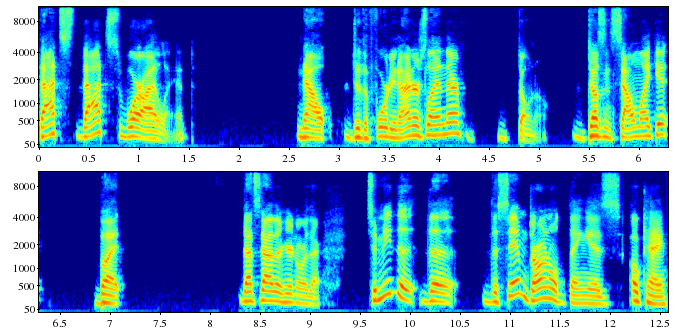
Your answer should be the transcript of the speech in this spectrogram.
That's that's where I land. Now, do the 49ers land there? Don't know. Doesn't sound like it, but that's neither here nor there. To me, the the the Sam Darnold thing is okay.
